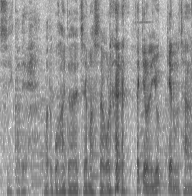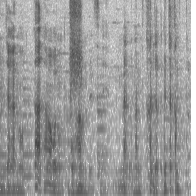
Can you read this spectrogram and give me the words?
追加で。またご飯いただいちゃいました。これ。さっきのねユッケのチャンジャが乗った卵のご飯ですね。なんかなんか噛んじゃった。めっちゃ噛んじゃっ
